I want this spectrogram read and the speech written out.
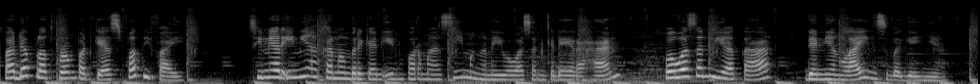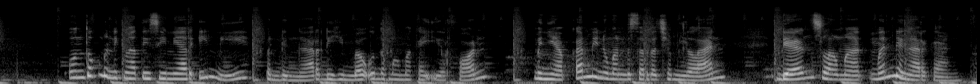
pada platform podcast Spotify Siniar ini akan memberikan informasi mengenai wawasan kedaerahan, wawasan wiyata, dan yang lain sebagainya. Untuk menikmati siniar ini, pendengar dihimbau untuk memakai earphone, menyiapkan minuman beserta cemilan, dan selamat mendengarkan.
